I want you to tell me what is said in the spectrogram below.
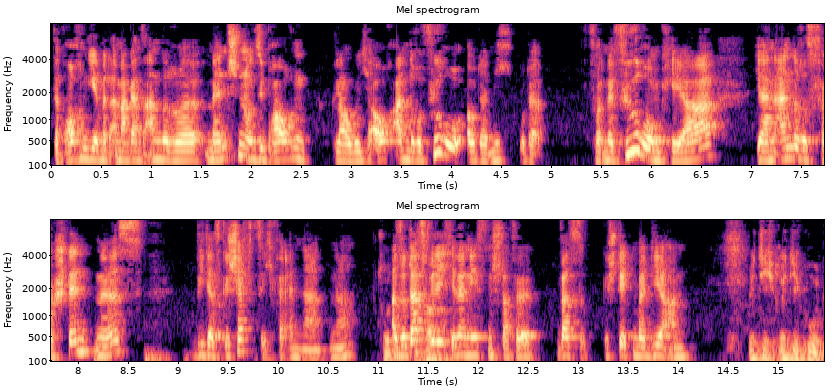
Da brauchen die ja mit einmal ganz andere Menschen und sie brauchen glaube ich, auch andere Führung oder nicht, oder von der Führung her ja ein anderes Verständnis, wie das Geschäft sich verändert. Ne? Also das will ich in der nächsten Staffel. Was steht denn bei dir an? Richtig, richtig cool.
